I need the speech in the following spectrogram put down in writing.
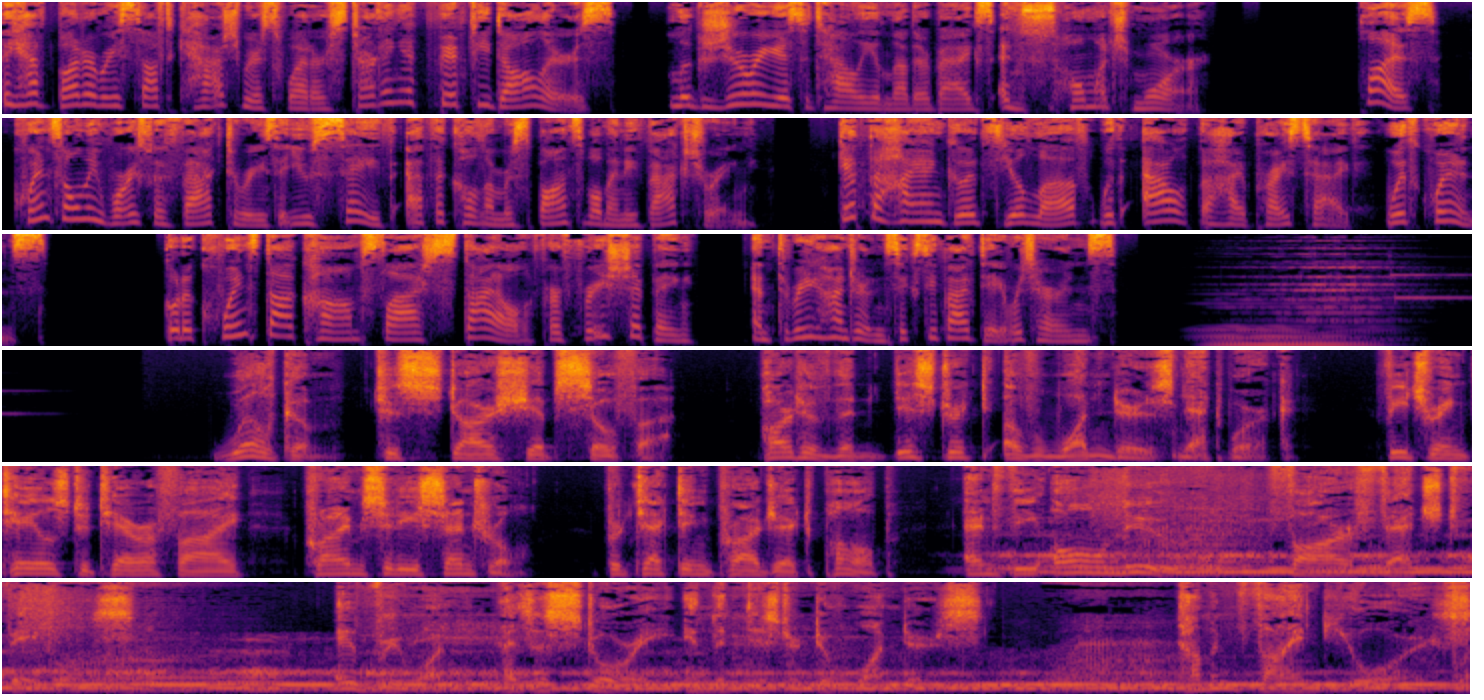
They have buttery soft cashmere sweaters starting at $50, luxurious Italian leather bags, and so much more. Plus, Quince only works with factories that use safe, ethical, and responsible manufacturing. Get the high-end goods you'll love without the high price tag with Quince. Go to quince.com slash style for free shipping and 365-day returns. Welcome to Starship Sofa, part of the District of Wonders network, featuring Tales to Terrify, Crime City Central, Protecting Project Pulp, and the all-new Far-Fetched Fables. Everyone has a story in the District of Wonders. Come and find yours.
